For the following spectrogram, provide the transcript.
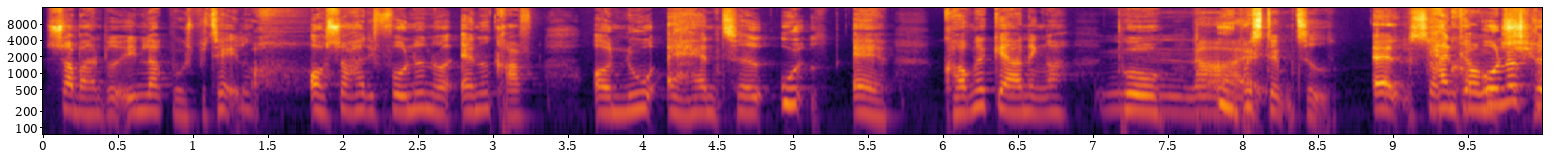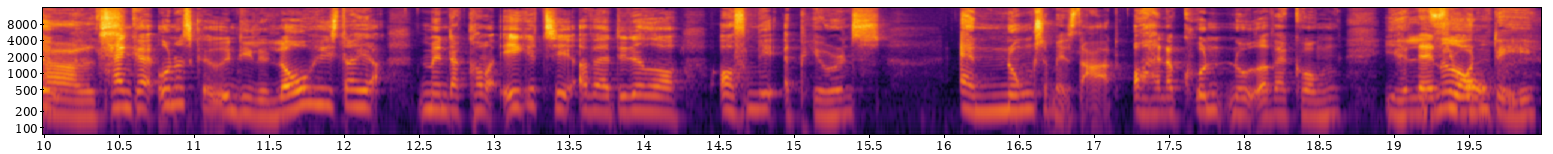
så var han blevet indlagt på hospitalet, oh. og så har de fundet noget andet kraft, og nu er han taget ud af kongegærninger på Nej. ubestemt tid. Altså, han kan, underskrive, Charles. han kan underskrive en lille lovhister her, men der kommer ikke til at være det, der hedder offentlig appearance af nogen som helst art. Og han har kun nået at være konge i halvandet 14 år. dage.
